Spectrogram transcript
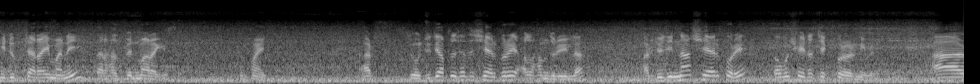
হিডুপ চারাই মানে তার হাজব্যান্ড মারা গেছে ফাইন আর তো যদি আপনার সাথে শেয়ার করে, আলহামদুলিল্লাহ। আর যদি না শেয়ার করে, তো অবশ্যই এটা চেক করে নেবেন। আর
